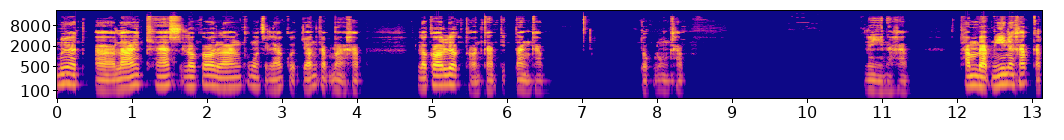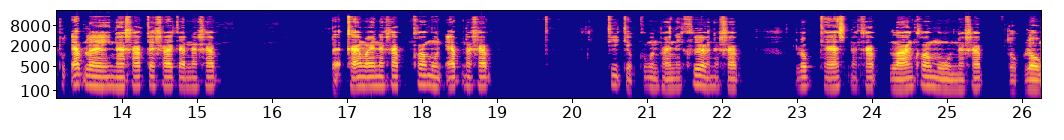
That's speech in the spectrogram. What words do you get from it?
เมื่ออล้างแคชแล้วก็ล้างข้อมูลเสร็จแล้วกดย้อนกลับมาครับ แล้วก็เลือกถอนการติดตั้งครับ ตกลงครับ นี่นะครับทำแบบนี้นะครับกับทุกแอปเลยนะครับ คล้ายๆกันนะครับ แตะค้างไว้นะครับ ข้อมูลแอปนะครับ ที่เก็บข้อมูลภายในเครื่องนะครับ ลบแคชนะครับ ล้างข้อมูลนะครับ ตกลง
